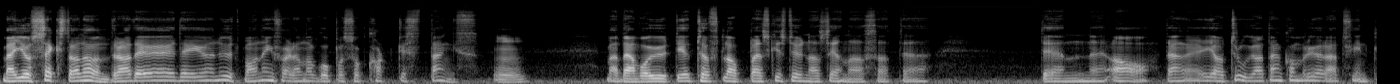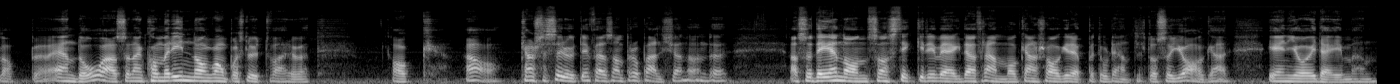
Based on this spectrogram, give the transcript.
Men just 1600 det, det är ju en utmaning för den att gå på så kort distans. Mm. Men den var ute i ett tufft lopp på Eskilstuna senast. Så att, eh, den, ja, den, jag tror ju att den kommer att göra ett fint lopp ändå. Alltså den kommer in någon gång på slutvarvet. Och ja, kanske ser ut ungefär som Propulsion under Alltså det är någon som sticker iväg där framme och kanske har greppet ordentligt och så jagar en Joy Day. Men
